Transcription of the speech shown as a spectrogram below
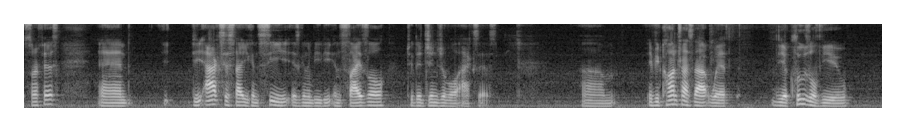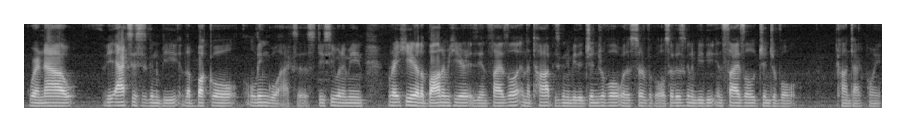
surface, and the axis that you can see is going to be the incisal to the gingival axis. Um, if you contrast that with the occlusal view, where now the axis is going to be the buccal lingual axis. Do you see what I mean? Right here, the bottom here is the incisal, and the top is going to be the gingival or the cervical. So this is going to be the incisal gingival contact point.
